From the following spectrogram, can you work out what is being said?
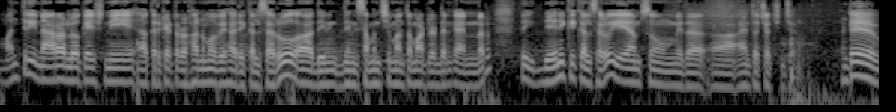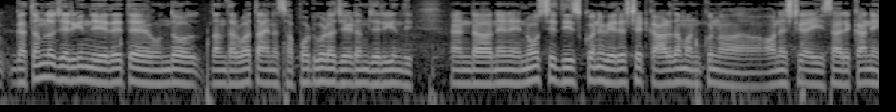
మంత్రి నారా లోకేష్ని ఆ, క్రికెటర్ హనుమ విహారీ కలిశారు. దీనికి దీనికి సంబంధించి మనతో మాట్లాడడానికి ఆయన ఉన్నారు. దేనికి కలిశారు? ఏ అంశం మీద ఆయనతో చర్చించారు? అంటే గతంలో జరిగింది ఏదైతే ఉందో దాని తర్వాత ఆయన సపోర్ట్ కూడా చేయడం జరిగింది. అండ్ నేను ఎన్ఓసి తీసుకొని వేరే స్టేట్కి ఆడదాం అనుకున్నా ఆనెస్ట్గా ఈసారి. కానీ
